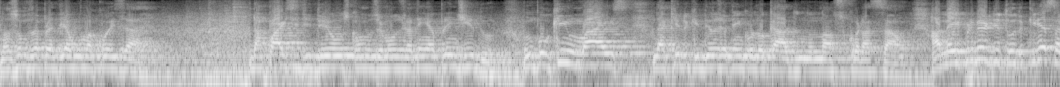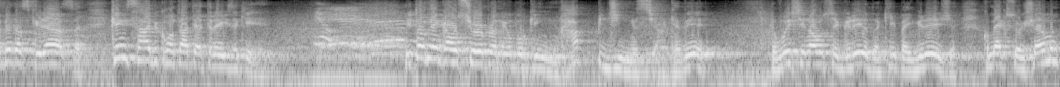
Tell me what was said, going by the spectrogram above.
nós vamos aprender alguma coisa da parte de Deus, como os irmãos já têm aprendido, um pouquinho mais daquilo que Deus já tem colocado no nosso coração. Amém? Primeiro de tudo, queria saber das crianças, quem sabe contar até três aqui? Eu. Então vem cá o senhor para mim um pouquinho, rapidinho assim, ó, quer ver? Eu vou ensinar um segredo aqui para a igreja. Como é que o senhor chama?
